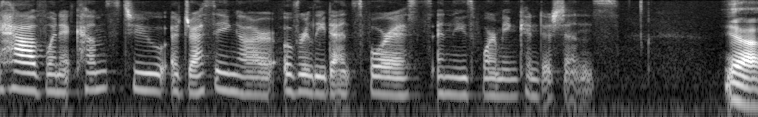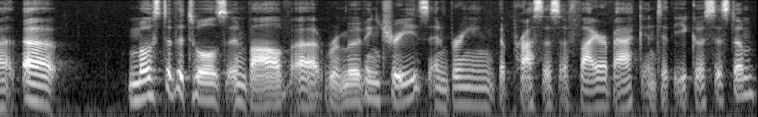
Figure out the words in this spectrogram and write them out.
have when it comes to addressing our overly dense forests and these warming conditions? Yeah, uh, most of the tools involve uh, removing trees and bringing the process of fire back into the ecosystem.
